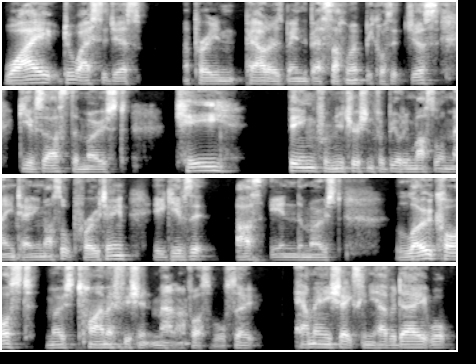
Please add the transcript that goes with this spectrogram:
Why do I suggest a protein powder as being the best supplement? Because it just gives us the most key thing from nutrition for building muscle and maintaining muscle protein. It gives it us in the most low cost, most time efficient manner possible. So, how many shakes can you have a day? Well,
